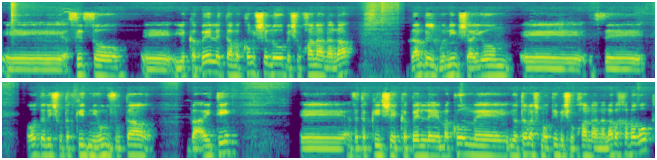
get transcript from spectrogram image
אה, אה, הסיסו יקבל את המקום שלו בשולחן ההנהלה, גם בארגונים שהיום זה עוד איזשהו תפקיד ניהול זוטר ב-IT, אז זה תפקיד שיקבל מקום יותר משמעותי בשולחן ההנהלה בחברות.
